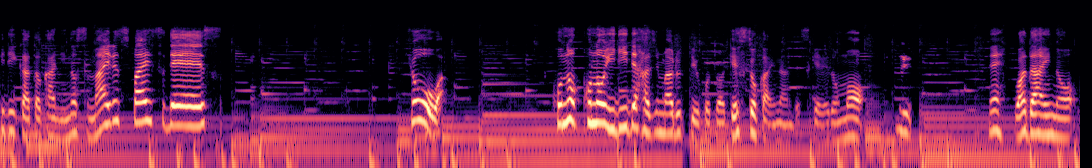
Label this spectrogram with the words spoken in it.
ピリカとカニのスマイルスパイスです。今日はこのこの入りで始まるっていうことはゲスト回なんですけれども、はいね話題の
